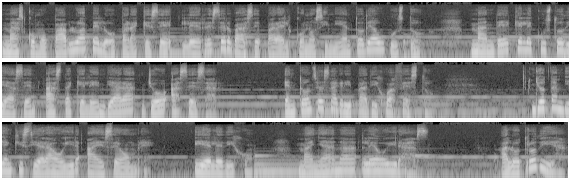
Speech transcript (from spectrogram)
Mas como Pablo apeló para que se le reservase para el conocimiento de Augusto, mandé que le custodiasen hasta que le enviara yo a César. Entonces Agripa dijo a Festo, yo también quisiera oír a ese hombre. Y él le dijo, mañana le oirás. Al otro día,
